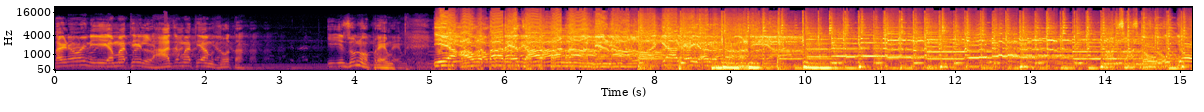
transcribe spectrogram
તાણ્યો હોય ને એમાંથી લાજમાંથી આમ જોતા. એ જૂનો પ્રેમ. એ આવતારે જાતાના નેણા લાગ્યા રે અરણિયા આ સાંધો ઉદ્યો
